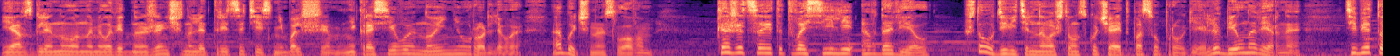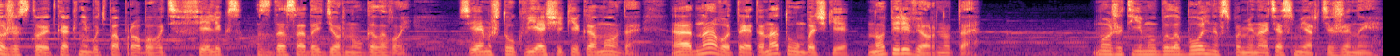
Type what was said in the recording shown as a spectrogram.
Я взглянула на миловидную женщину лет 30 с небольшим, некрасивую, но и не уродливую, обычную словом. «Кажется, этот Василий овдовел. Что удивительного, что он скучает по супруге? Любил, наверное». «Тебе тоже стоит как-нибудь попробовать», — Феликс с досадой дернул головой. «Семь штук в ящике комода, а одна вот эта на тумбочке, но перевернута». Может, ему было больно вспоминать о смерти жены?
